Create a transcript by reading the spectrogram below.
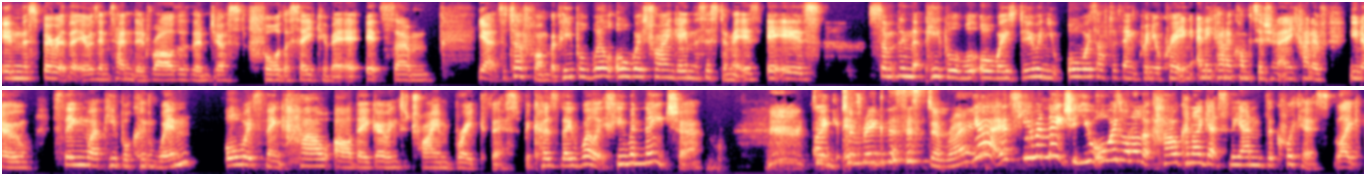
in the spirit that it was intended rather than just for the sake of it, it it's um yeah, it's a tough one, but people will always try and game the system. It is it is something that people will always do and you always have to think when you're creating any kind of competition any kind of you know thing where people can win always think how are they going to try and break this? Because they will. It's human nature. Like to, to rig the system right? Yeah it's human nature. You always want to look how can i get to the end the quickest? Like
